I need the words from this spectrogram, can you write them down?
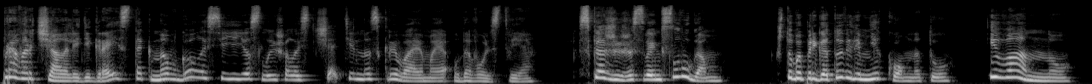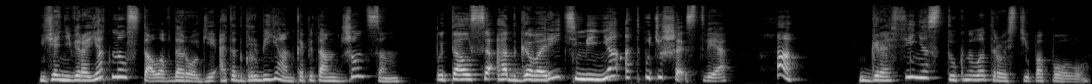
Проворчала леди Грейсток, но в голосе ее слышалось тщательно скрываемое удовольствие. «Скажи же своим слугам, чтобы приготовили мне комнату и ванну. Я невероятно устала в дороге. Этот грубиян, капитан Джонсон, пытался отговорить меня от путешествия. Ха!» Графиня стукнула тростью по полу.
